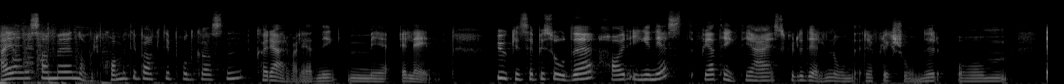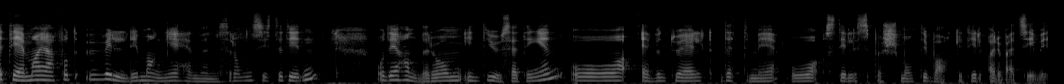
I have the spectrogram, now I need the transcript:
Hei alle sammen, og velkommen tilbake til podkasten Karriereveiledning med Elaine. Ukens episode har ingen gjest, for jeg tenkte jeg skulle dele noen refleksjoner om et tema jeg har fått veldig mange henvendelser om den siste tiden. Og det handler om intervjusettingen og eventuelt dette med å stille spørsmål tilbake til arbeidsgiver.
